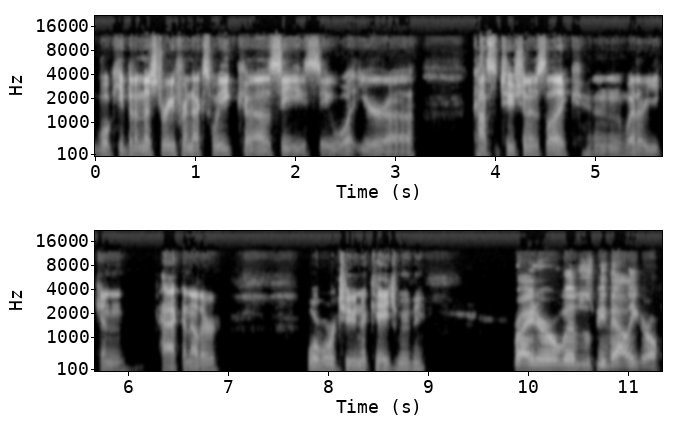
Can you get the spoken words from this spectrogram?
we'll keep it a mystery for next week. Uh, see see what your uh, constitution is like, and whether you can hack another World War II Nick Cage movie. Right, or we'll just be Valley Girl.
